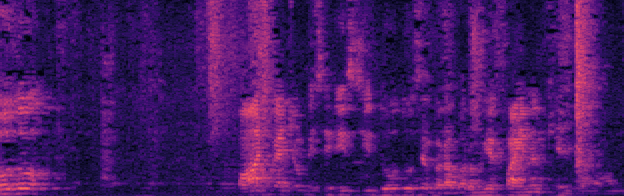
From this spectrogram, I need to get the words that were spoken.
दो दो पाँच मैचों की सीरीज़ थी दो दो से बराबर अच्छा हो गया। फाइनल खेल रहा हूँ।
